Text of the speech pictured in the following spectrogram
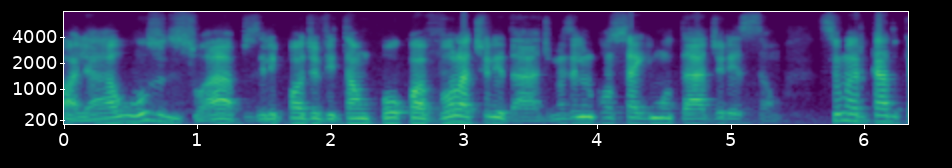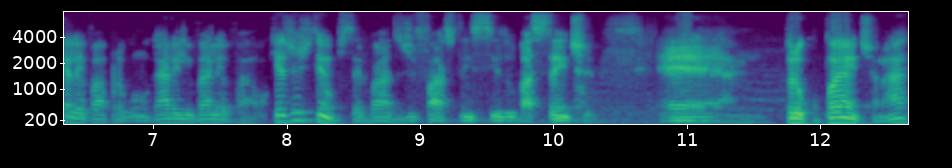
Olha, o uso de swaps ele pode evitar um pouco a volatilidade, mas ele não consegue mudar a direção. se o mercado quer levar para algum lugar, ele vai levar. O que a gente tem observado, de fato, tem sido bastante é, preocupante, né?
